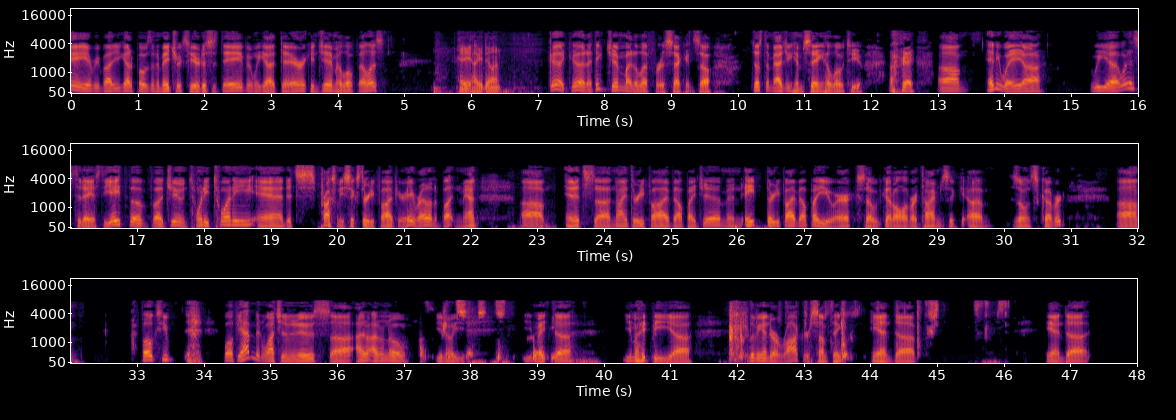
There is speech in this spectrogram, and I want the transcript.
Hey, everybody, you got Opposing the Matrix here. This is Dave, and we got uh, Eric and Jim. Hello, fellas. Hey, how you doing? Good, good. I think Jim might have left for a second, so just imagine him saying hello to you. Okay. Um, anyway, uh, we uh, what is today? It's the eighth of uh, June, 2020, and it's approximately 6:35 here. Hey, right on the button, man. Um, and it's uh, 9:35 out by Jim and 8:35 out by you, Eric. So we've got all of our times uh, zones covered. Um, folks, you well, if you haven't been watching the news, uh, I don't, I don't know, you know, you, you might uh, you might be uh, living under a rock or something, and uh, and uh,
